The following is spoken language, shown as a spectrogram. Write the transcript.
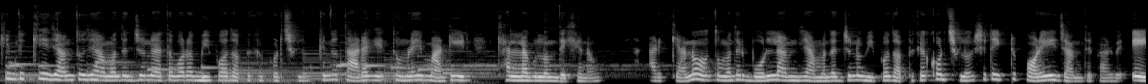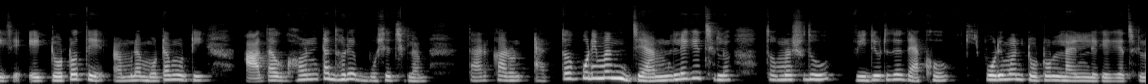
কিন্তু কে জানতো যে আমাদের জন্য এত বড় বিপদ অপেক্ষা করছিল? কিন্তু তার আগে তোমরা এই মাটির খেলনাগুলো দেখে নাও। আর কেন তোমাদের বললাম যে আমাদের জন্য বিপদ অপেক্ষা করছিল সেটা একটু পরেই জানতে পারবে। এই যে, এই টোটোতে আমরা মোটামুটি আধা ঘণ্টা ধরে বসেছিলাম। তার কারণ এত পরিমাণ জ্যাম লেগেছিল, তোমরা শুধু ভিডিওটাতে দেখো কি পরিমাণ টোটোর লাইন লেগে গেছিল।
